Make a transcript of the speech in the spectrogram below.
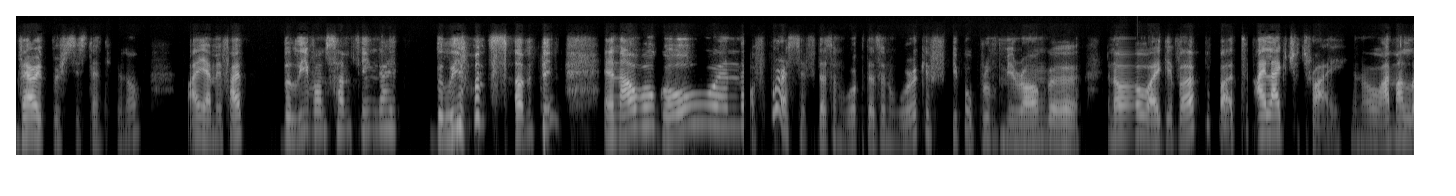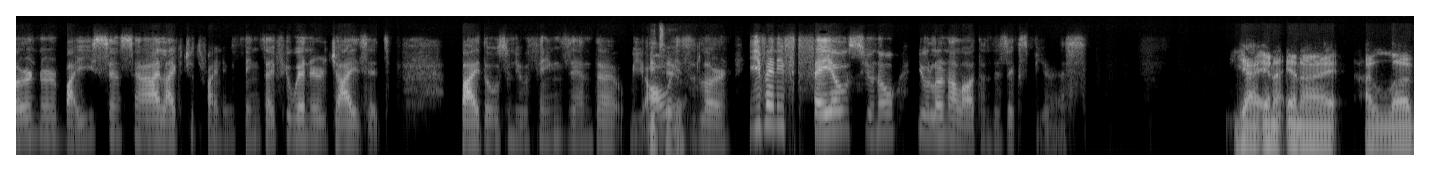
very persistent, you know. I am. If I believe on something, I believe on something and i will go and of course if it doesn't work doesn't work if people prove me wrong uh, you know i give up but i like to try you know i'm a learner by essence i like to try new things i feel energized by those new things and uh, we Me always too. learn. Even if it fails you know you learn a lot on this experience. Yeah and and i i love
